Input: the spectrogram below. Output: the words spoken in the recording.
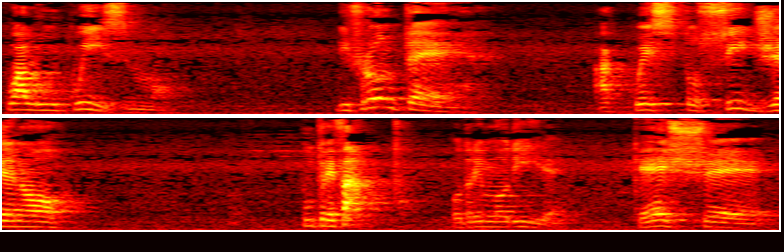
qualunquismo. Di fronte a questo ossigeno putrefatto, potremmo dire, che esce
